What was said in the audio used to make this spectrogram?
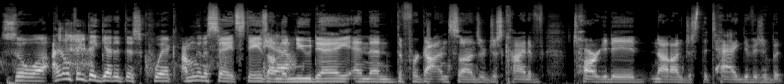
So uh, I don't think they get it this quick. I'm going to say it stays on the New Day, and then the Forgotten Sons are just kind of targeted, not on just the tag division, but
